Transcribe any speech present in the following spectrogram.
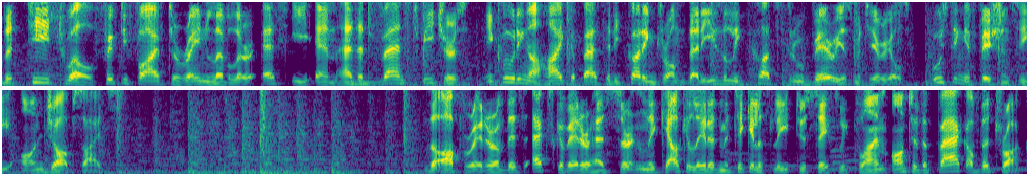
The T1255 Terrain Leveler SEM has advanced features, including a high-capacity cutting drum that easily cuts through various materials, boosting efficiency on job sites. The operator of this excavator has certainly calculated meticulously to safely climb onto the back of the truck.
